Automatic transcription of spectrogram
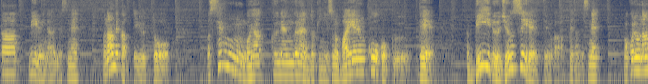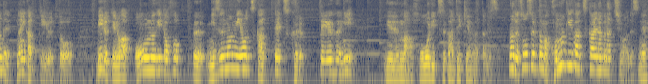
たビールになるんですねなんでかっていうと1500年ぐらいの時にそのバイエルン公国でビール純粋令っていうのが出たんですね。まあ、これをなんで何かっていうとビールっていうのは大麦とホップ水のみを使って作るっていうふうにいうまあ法律が出来上がったんです。なのでそうするとま小麦が使えなくなってしまうんですね。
